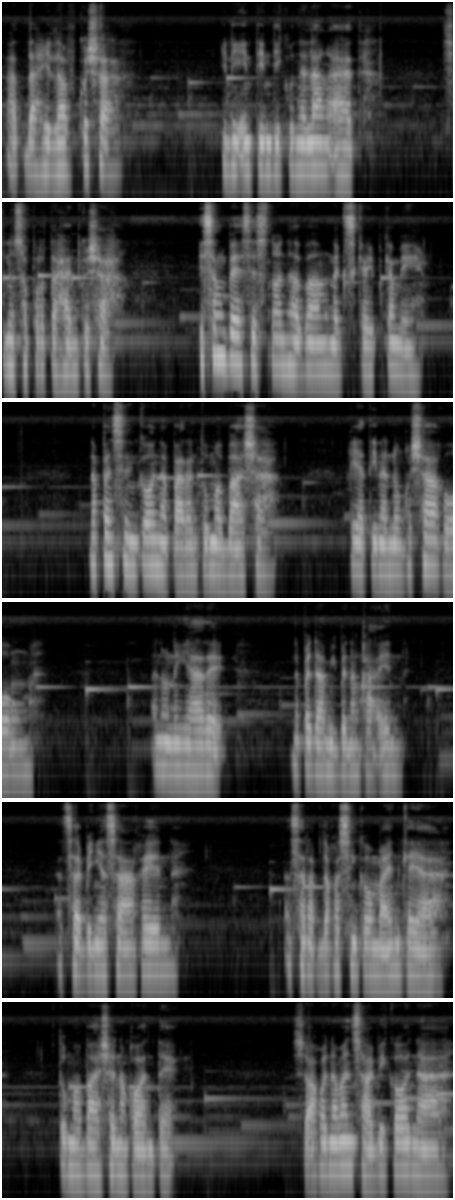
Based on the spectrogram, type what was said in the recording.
At dahil love ko siya, iniintindi ko na lang at sinusuportahan ko siya. Isang beses noon habang nag-skype kami, napansin ko na parang tumaba siya kaya tinanong ko siya kung anong nangyari, napadami ba ng kain. At sabi niya sa akin, ang sarap daw kasing kumain kaya tumaba siya ng konti. So ako naman sabi ko na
